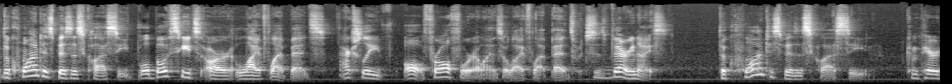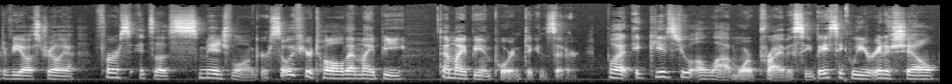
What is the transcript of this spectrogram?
The Qantas business class seat, well, both seats are lie flat beds. Actually, all, for all four airlines are lie flat beds, which is very nice. The Qantas business class seat, compared to V Australia, first, it's a smidge longer, so if you're tall, that might be that might be important to consider but it gives you a lot more privacy. Basically, you're in a shell,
